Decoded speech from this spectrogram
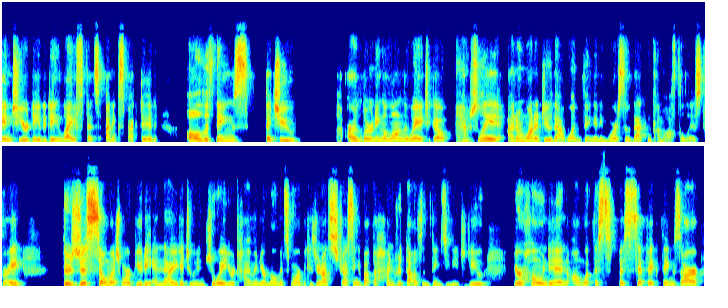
into your day to day life that's unexpected, all the things that you are learning along the way to go, actually, I don't want to do that one thing anymore. So that can come off the list, right? There's just so much more beauty. And now you get to enjoy your time and your moments more because you're not stressing about the hundred thousand things you need to do. You're honed in on what the specific things are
